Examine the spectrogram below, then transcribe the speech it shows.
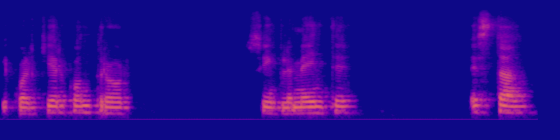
y cualquier control, simplemente están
